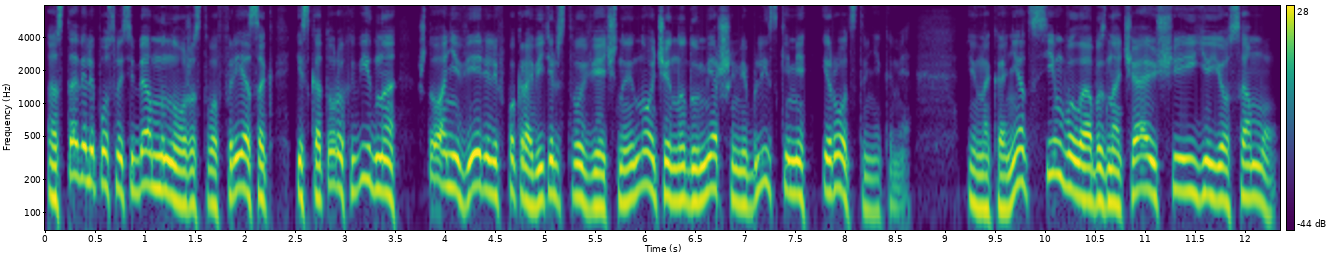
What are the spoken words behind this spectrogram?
оставили после себя множество фресок, из которых видно, что они верили в покровительство вечной ночи над умершими близкими и родственниками. И, наконец, символы, обозначающие ее саму.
